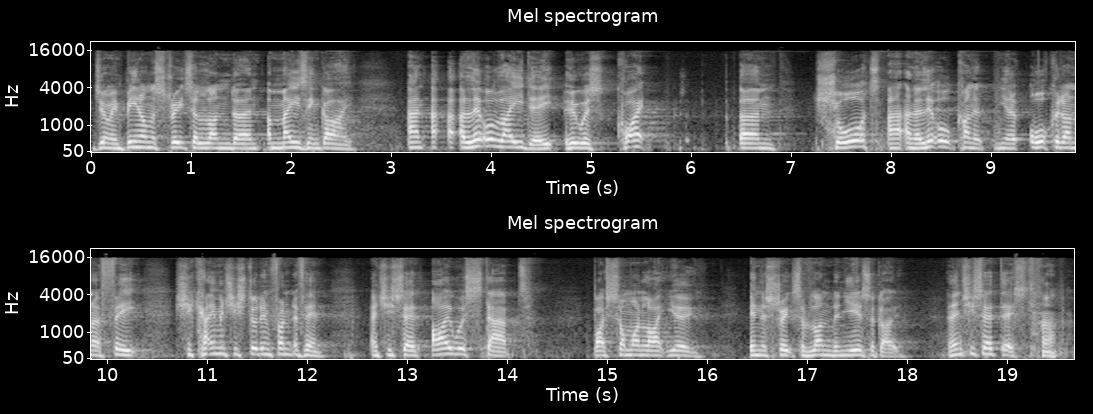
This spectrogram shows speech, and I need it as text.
do you know I mean? Been on the streets of London, amazing guy. And a, a little lady who was quite um, short and a little kind of, you know, awkward on her feet, she came and she stood in front of him and she said, I was stabbed by someone like you in the streets of London years ago. And then she said this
